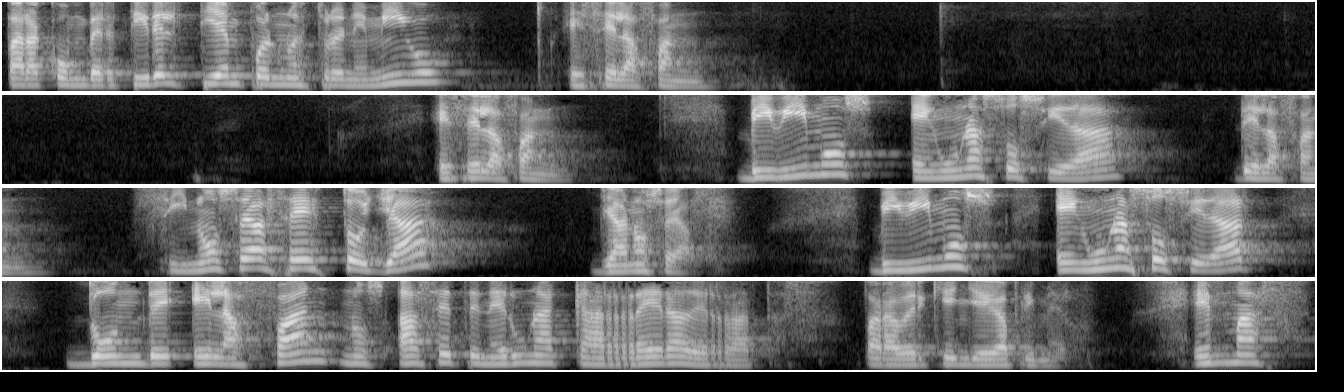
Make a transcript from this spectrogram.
para convertir el tiempo en nuestro enemigo es el afán. Es el afán. Vivimos en una sociedad del afán. Si no se hace esto ya, ya no se hace. Vivimos en una sociedad donde el afán nos hace tener una carrera de ratas para ver quién llega primero. Es más,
